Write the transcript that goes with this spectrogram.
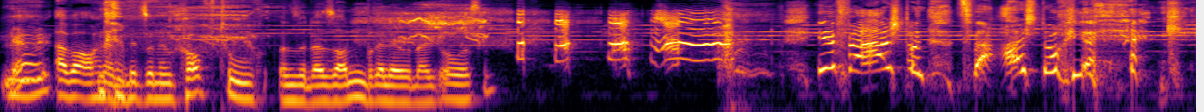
Ja, aber auch dann mit so einem Kopftuch und so einer Sonnenbrille einer großen. Ihr verarscht uns. Verarscht doch hier.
